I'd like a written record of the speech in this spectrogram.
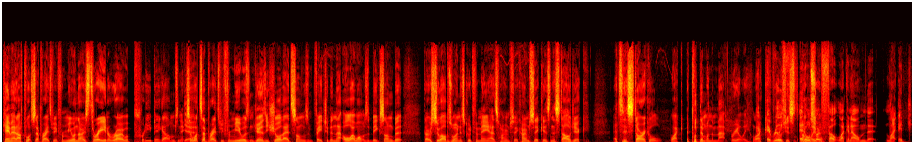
came out after What Separates Me From You, and those three in a row were pretty big albums, Nick. So What Separates Me From You wasn't Jersey Shore. They had songs and featured in that. All I Want was a big song, but those two albums weren't as good for me as Homesick. Homesick is nostalgic. It's historical. Like it put them on the map, really. Like it really was just it also felt like an album that like it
